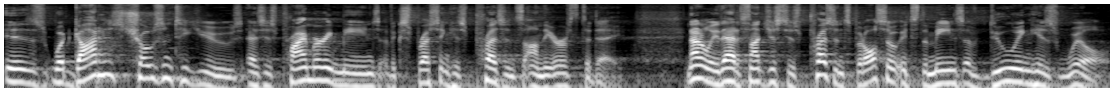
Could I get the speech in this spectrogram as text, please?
is what god has chosen to use as his primary means of expressing his presence on the earth today. Not only that it's not just his presence but also it's the means of doing his will.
